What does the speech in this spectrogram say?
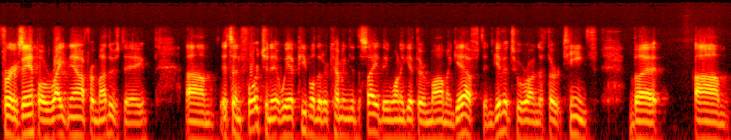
for example, right now for Mother's Day, um, it's unfortunate we have people that are coming to the site. They want to get their mom a gift and give it to her on the 13th, but um,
